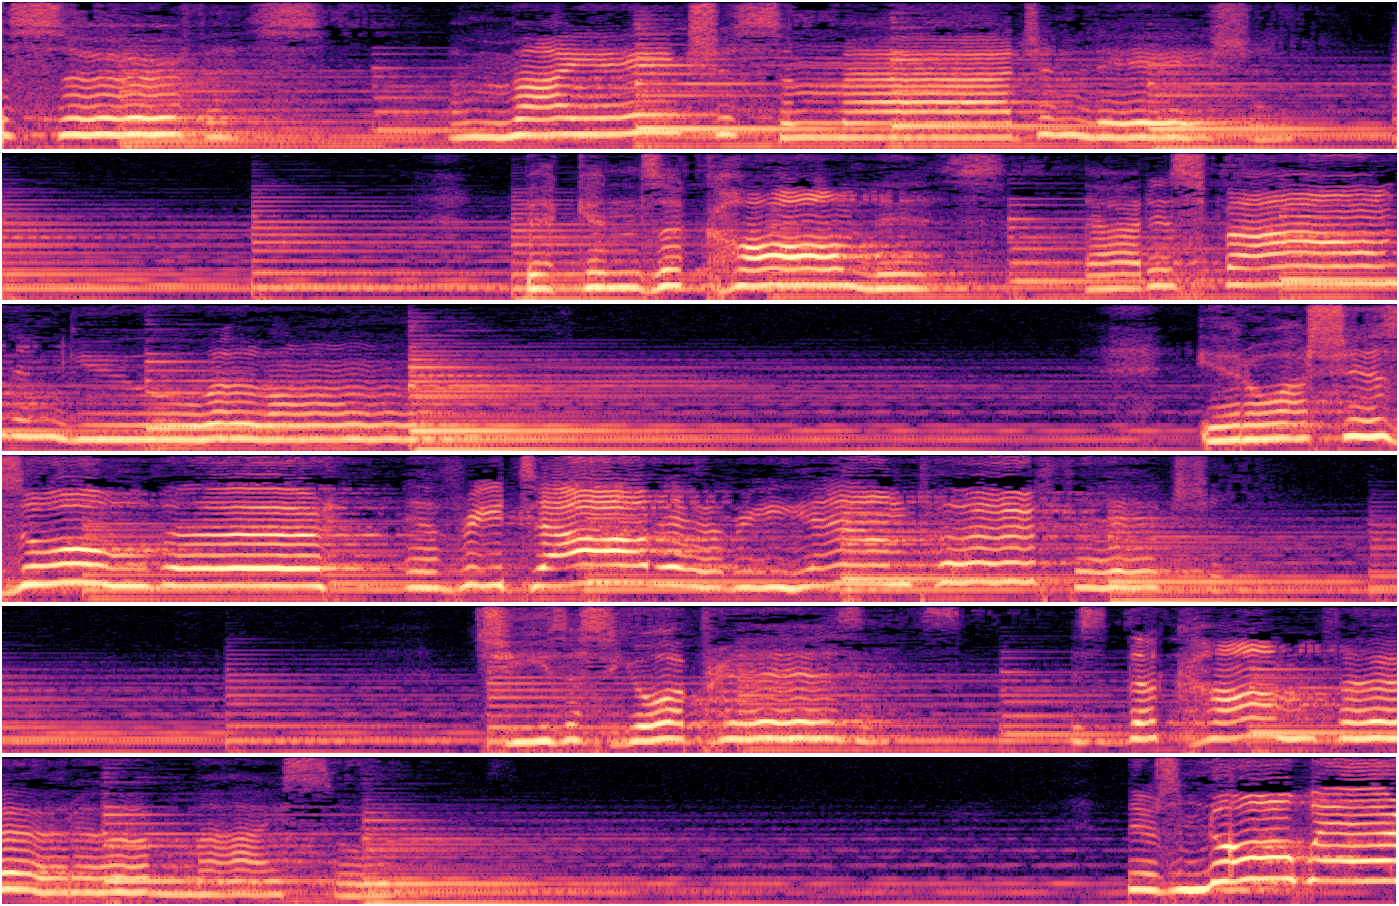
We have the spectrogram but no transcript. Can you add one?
the surface of my anxious imagination beckons a calmness that is found in you alone. It washes over. Jesus, your presence is the comfort of my soul. There's nowhere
